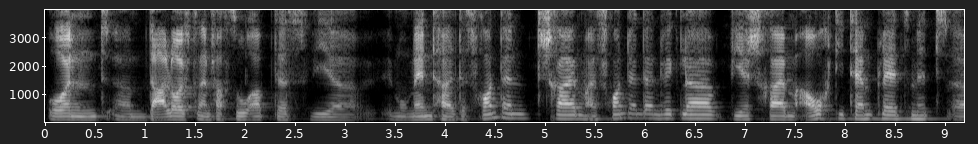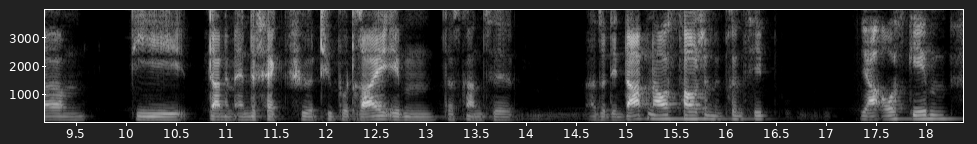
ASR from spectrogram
Und ähm, da läuft es einfach so ab, dass wir im Moment halt das Frontend schreiben als Frontend-Entwickler. Wir schreiben auch die Templates mit, ähm, die dann im Endeffekt für Typo 3 eben das Ganze, also den Datenaustausch im Prinzip ja ausgeben.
